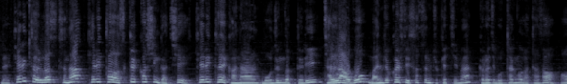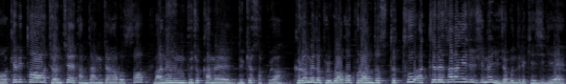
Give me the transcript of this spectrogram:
네, 캐릭터 일러스트나 캐릭터 스킬 컷신 같이 캐릭터에 관한 모든 것들이 잘 나오고 만족할 수 있었으면 좋겠지만 그러지 못한 것 같아서 어, 캐릭터 전체 담당자로서 많은 부족함을 느꼈었고요. 그럼에도 불구하고 브라운더스트 2 아트를 사랑해주시는 유저분 분들이 계시기에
